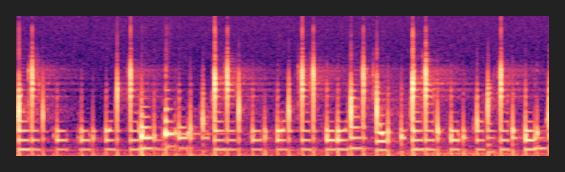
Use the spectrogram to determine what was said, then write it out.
Thank you.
